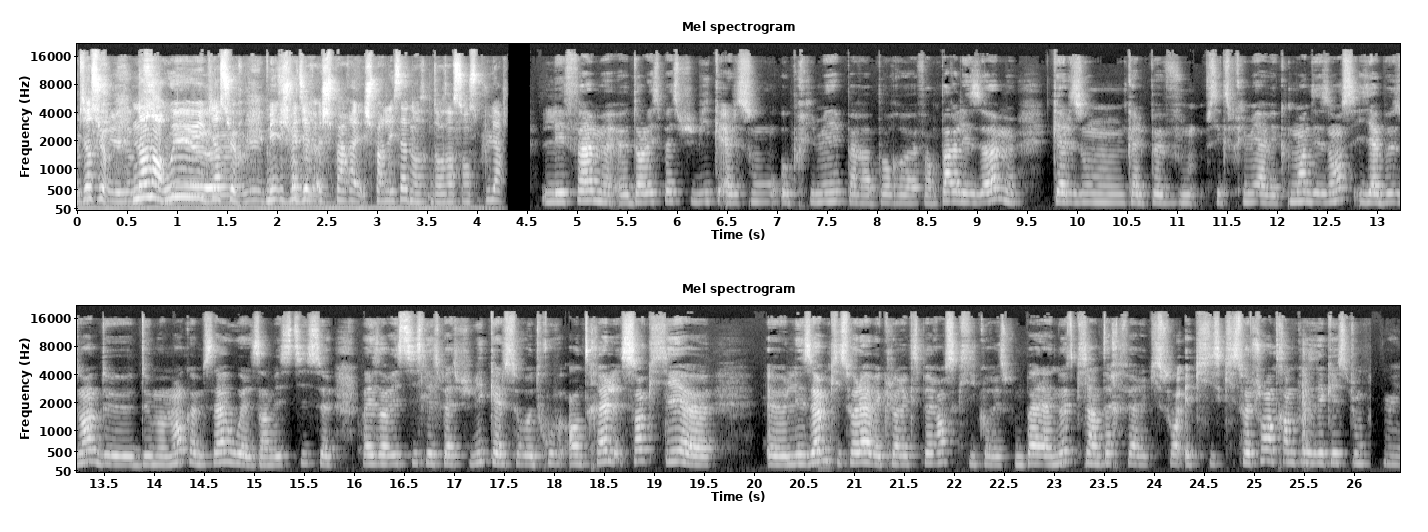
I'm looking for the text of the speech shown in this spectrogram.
Bien sûr. Non, non, aussi, oui, oui, bien euh, sûr. mais je veux dire, je parlais, je parlais ça dans, dans un sens plus large. Les femmes euh, dans l'espace public, elles sont opprimées par rapport, euh, enfin par les hommes, qu'elles ont, qu'elles peuvent s'exprimer avec moins d'aisance. Il y a besoin de, de moments comme ça où elles investissent, euh, elles investissent l'espace public, qu'elles se retrouvent entre elles, sans qu'il y ait euh, euh, les hommes qui soient là avec leur expérience qui correspond pas à la nôtre, qui interfèrent et qui soient et qui, soient toujours en train de poser des questions. Oui,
